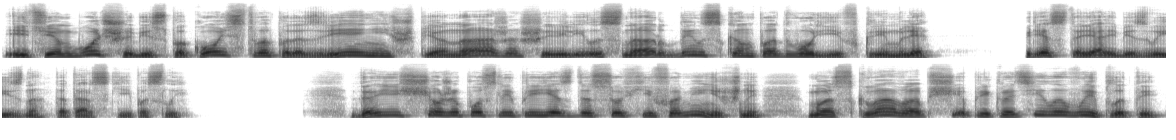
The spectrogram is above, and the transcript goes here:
и тем больше беспокойства, подозрений, шпионажа шевелилось на ордынском подворье в Кремле, где стояли безвыездно татарские послы. Да еще же после приезда Софьи Фоминишны Москва вообще прекратила выплаты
